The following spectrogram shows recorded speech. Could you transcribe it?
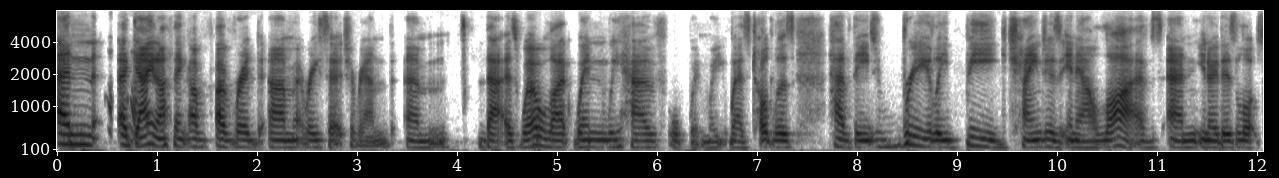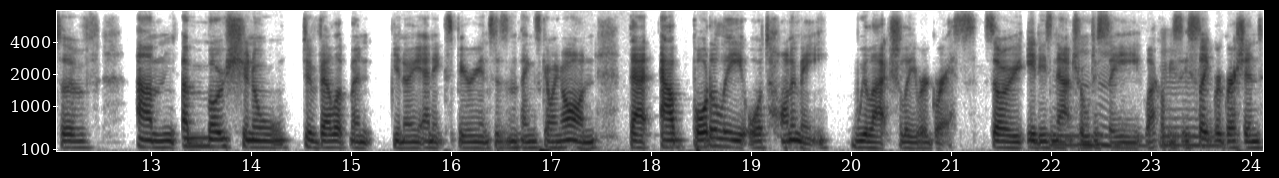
and again i think i've, I've read um, research around um, that as well like when we have or when we as toddlers have these really big changes in our lives and you know there's lots of um, emotional development you know and experiences and things going on that our bodily autonomy will actually regress. So it is natural mm-hmm. to see, mm-hmm. like obviously mm. sleep regressions,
